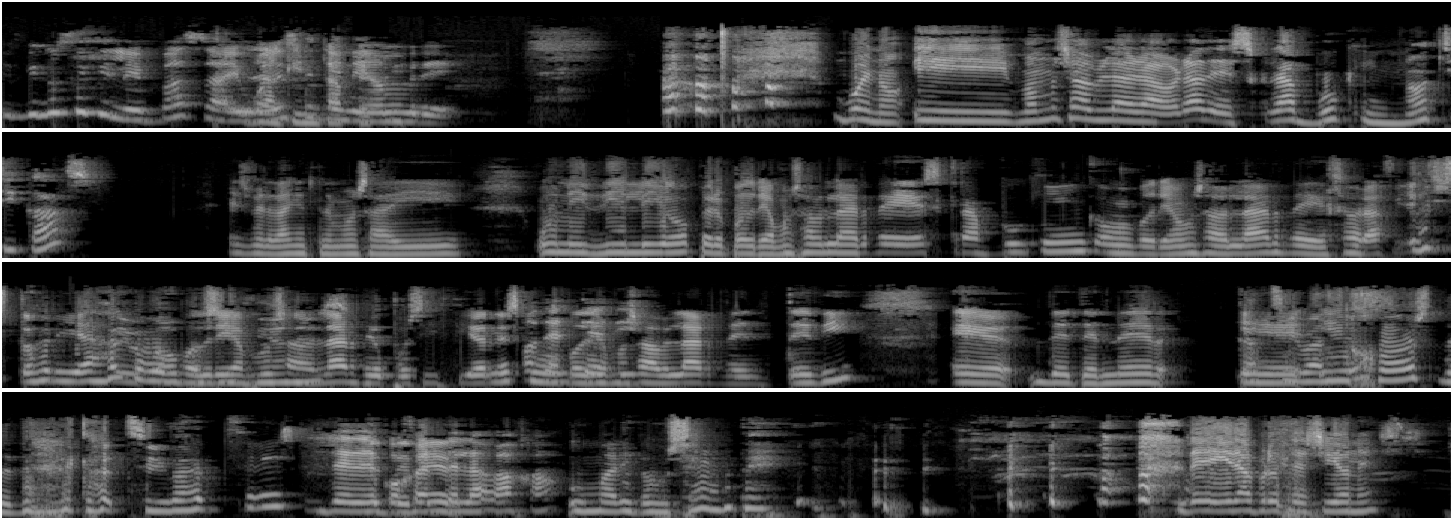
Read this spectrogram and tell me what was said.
es que no sé qué le pasa, igual La es que tiene Pepe. hambre. Bueno, y vamos a hablar ahora de scrapbooking, ¿no, chicas? Es verdad que tenemos ahí un idilio, pero podríamos hablar de scrapbooking, como podríamos hablar de geografía e historia, De como podríamos hablar de oposiciones, como podríamos Teddy. hablar del TEDI, eh, de tener eh, hijos, de tener cachivaches, De, de De cogerte tener- la baja, un marido ausente. de ir a procesiones.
